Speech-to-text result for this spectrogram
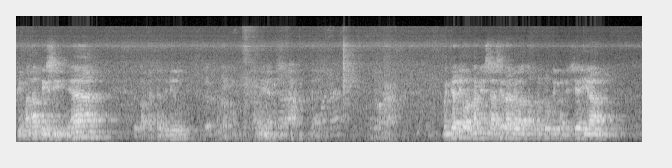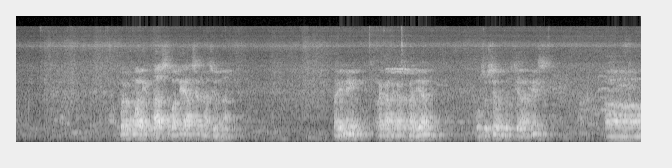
Di mana visinya? Itu baca video. Kami ya, ya. Menjadi organisasi radio antar penduduk Indonesia yang berkualitas sebagai aset nasional. Nah ini rekan-rekan sekalian, khususnya untuk Ciamis, eh,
